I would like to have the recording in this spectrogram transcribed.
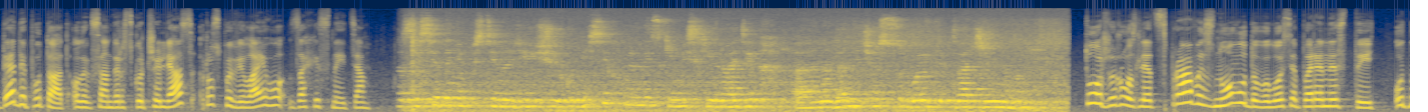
де депутат Олександр Скочеляс розповіла його захисниця. Засідання постійно діючої комісії Хмельницькій міській раді е, на даний час з собою підтверджень немає. Тож розгляд справи знову довелося перенести. От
